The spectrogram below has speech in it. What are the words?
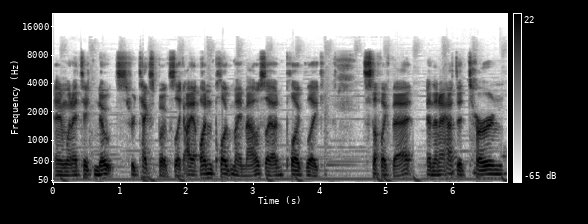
and when I take notes for textbooks, like I unplug my mouse, I unplug like stuff like that, and then I have to turn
